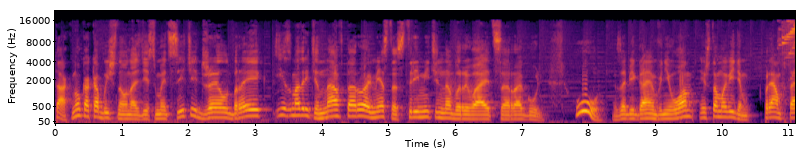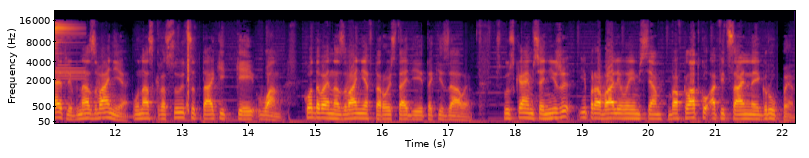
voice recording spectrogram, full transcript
Так, ну как обычно у нас здесь Mad City, Jailbreak. И смотрите, на второе место стремительно вырывается Рагуль. У, забегаем в него. И что мы видим? Прям в тайтле, в названии у нас красуется Таки K1. Кодовое название второй стадии Такизавы. Спускаемся ниже и проваливаемся во вкладку официальной группы.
